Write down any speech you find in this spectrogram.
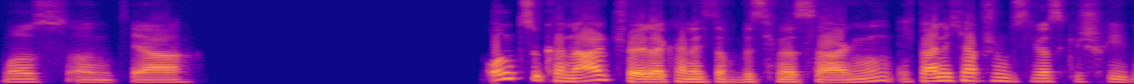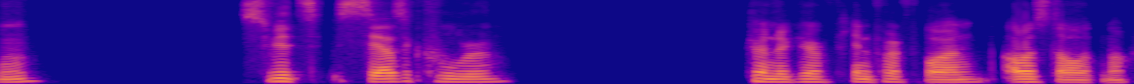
muss und ja. Und zu Kanaltrailer kann ich noch ein bisschen was sagen. Ich meine, ich habe schon ein bisschen was geschrieben. Es wird sehr, sehr cool. Könnt ihr euch auf jeden Fall freuen, aber es dauert noch.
